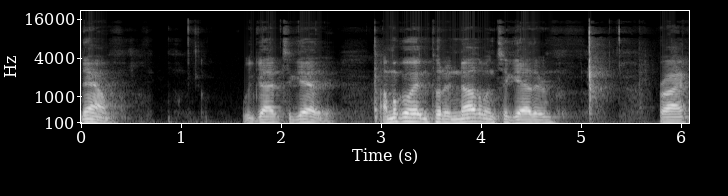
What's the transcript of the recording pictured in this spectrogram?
Now, we've got it together. I'm gonna go ahead and put another one together, right?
